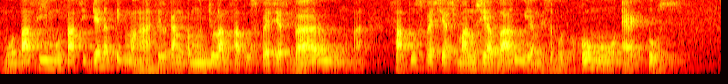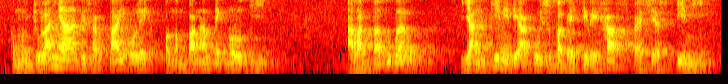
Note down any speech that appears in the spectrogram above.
mutasi-mutasi genetik menghasilkan kemunculan satu spesies baru satu spesies manusia baru yang disebut Homo erectus. Kemunculannya disertai oleh pengembangan teknologi, alat batu baru yang kini diakui sebagai ciri khas spesies ini.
